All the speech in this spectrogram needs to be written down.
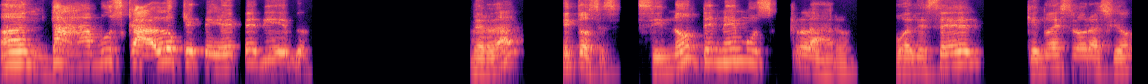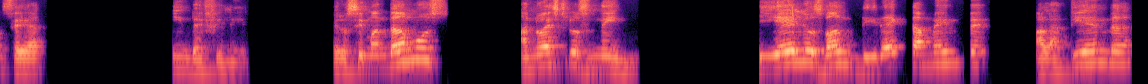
anda a buscar lo que te he pedido. ¿Verdad? Entonces, si no tenemos claro, puede ser que nuestra oración sea indefinida. Pero si mandamos a nuestros niños y ellos van directamente a la tienda,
